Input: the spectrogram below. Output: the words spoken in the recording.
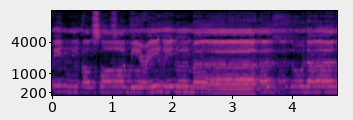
من أصابعه الماء الزلال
